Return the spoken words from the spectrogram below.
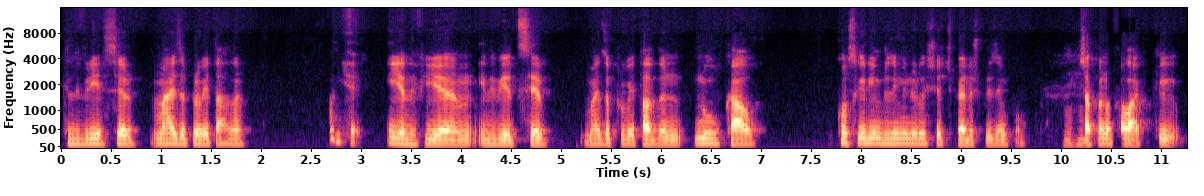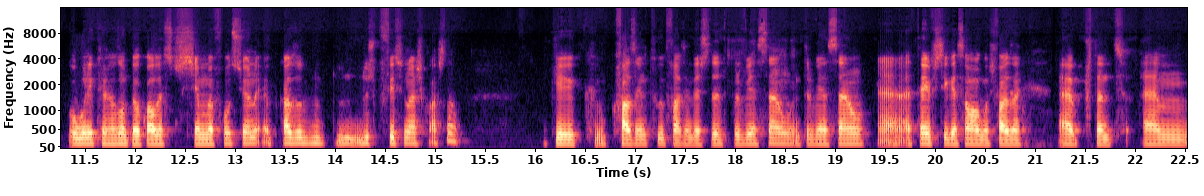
que deveria ser mais aproveitada e, e, devia, e devia de ser mais aproveitada no local, conseguiríamos diminuir a lista de esperas, por exemplo. Uhum. Já para não falar que a única razão pela qual esse sistema funciona é por causa do, dos profissionais que lá estão. Que, que, que, fazem tudo, fazem desde a prevenção, intervenção, eh, até investigação, alguns fazem Uh, portanto, um,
